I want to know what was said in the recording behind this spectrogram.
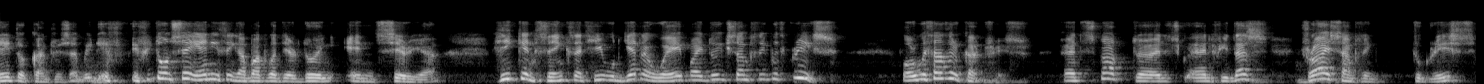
nato countries i mean if if you don't say anything about what they're doing in syria he can think that he would get away by doing something with greece or with other countries. And it's not, uh, it's, and if he does try something to Greece,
